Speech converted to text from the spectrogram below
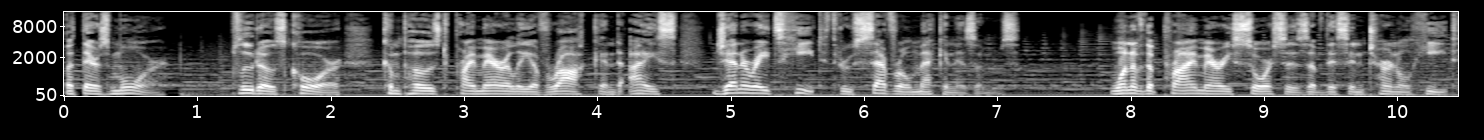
But there's more. Pluto's core, composed primarily of rock and ice, generates heat through several mechanisms. One of the primary sources of this internal heat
